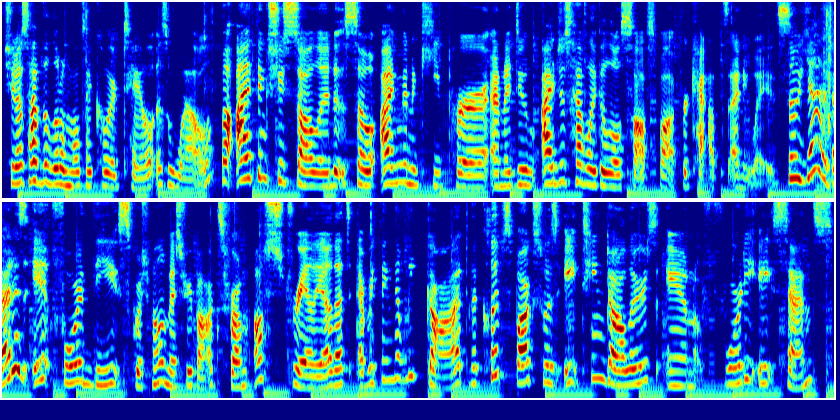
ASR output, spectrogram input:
She does have the little multicolored tail as well, but I think she's solid, so I'm gonna keep her and I do, I just have like a little soft spot for cats anyways. So yeah, that is it for the Squishmallow mystery box from Australia. That's everything that we got. The clips box was $18.48 cents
